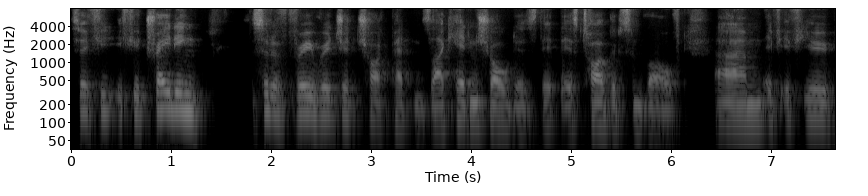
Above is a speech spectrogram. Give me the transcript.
so if you if you're trading sort of very rigid chart patterns like head and shoulders there, there's targets involved. Um, if, if you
